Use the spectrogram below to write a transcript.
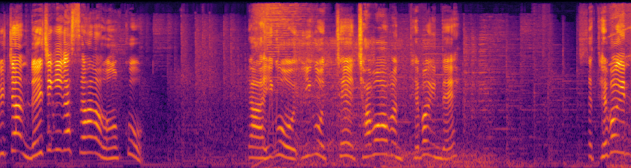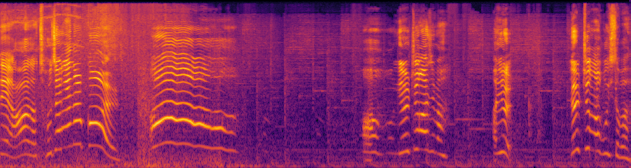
일단 레지기가스 하나 넣어놓고 야 이거 이거 쟤 잡아가면 대박인데 진짜 대박인데 아 나 저장해 놓을 걸. 아, 아 열중하지 마. 아 열 열중하고 있어봐.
